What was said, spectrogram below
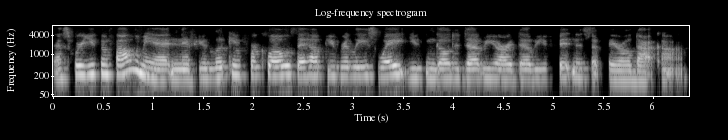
that's where you can follow me at. And if you're looking for clothes that help you release weight, you can go to wrwfitnessapparel.com.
